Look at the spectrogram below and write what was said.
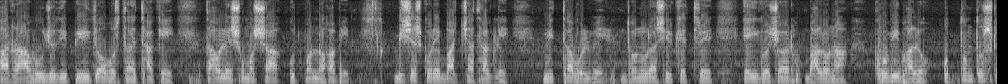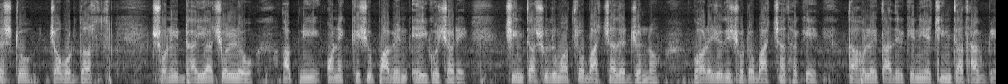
আর রাহু যদি পীড়িত অবস্থায় থাকে, তাহলে সমস্যা উৎপন্ন হবে। বিশেষ করে বাচ্চা থাকলে, মিথ্যা বলবে। ধনুরাশির ক্ষেত্রে এই গোচর ভালো না। খুবই ভালো, অত্যন্ত শ্রেষ্ঠ, জবরদস্ত। শনির ঢাইয়া চললেও আপনি অনেক কিছু পাবেন এই গোচরে। চিন্তা শুধুমাত্র বাচ্চাদের জন্য। ঘরে যদি ছোট বাচ্চা থাকে, তাহলে তাদেরকে নিয়ে চিন্তা থাকবে।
